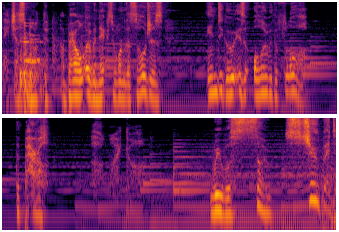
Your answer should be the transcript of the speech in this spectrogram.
They just knocked a barrel over next to one of the soldiers. Indigo is all over the floor. The barrel. Oh my god. We were so stupid.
